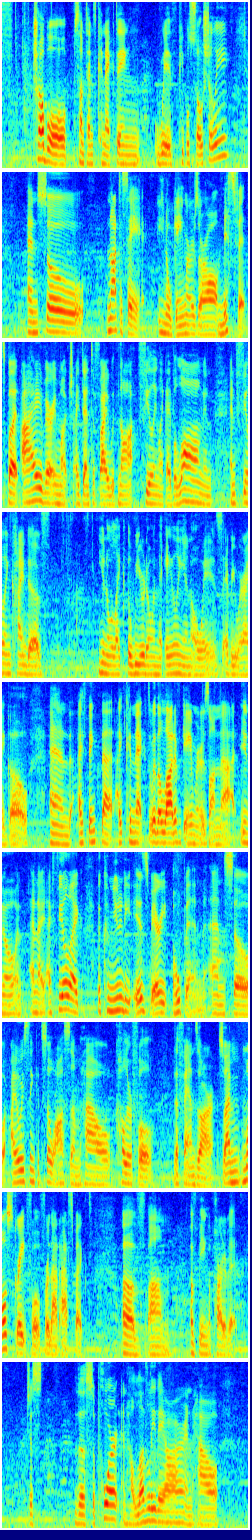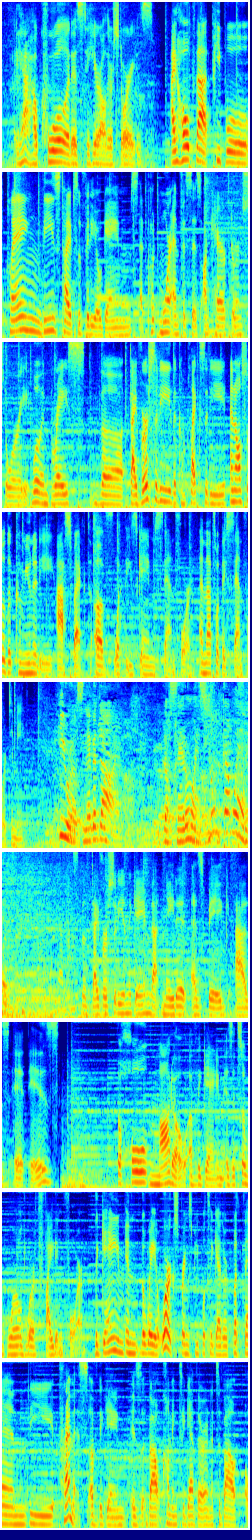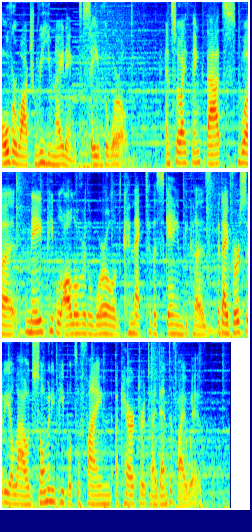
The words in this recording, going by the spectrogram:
trouble sometimes connecting with people socially. And so, not to say, you know, gamers are all misfits, but I very much identify with not feeling like I belong and, and feeling kind of, you know, like the weirdo and the alien always everywhere I go. And I think that I connect with a lot of gamers on that, you know, and, and I, I feel like the community is very open. And so I always think it's so awesome how colorful the fans are. So I'm most grateful for that aspect of, um, of being a part of it. Just the support and how lovely they are and how, yeah, how cool it is to hear all their stories. I hope that people playing these types of video games that put more emphasis on character and story will embrace the diversity, the complexity, and also the community aspect of what these games stand for. And that's what they stand for to me. Heroes never die. Los héroes nunca mueren. It's the diversity in the game that made it as big as it is. The whole motto of the game is it's a world worth fighting for. The game, in the way it works, brings people together, but then the premise of the game is about coming together and it's about Overwatch reuniting to save the world. And so I think that's what made people all over the world connect to this game because the diversity allowed so many people to find a character to identify with.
